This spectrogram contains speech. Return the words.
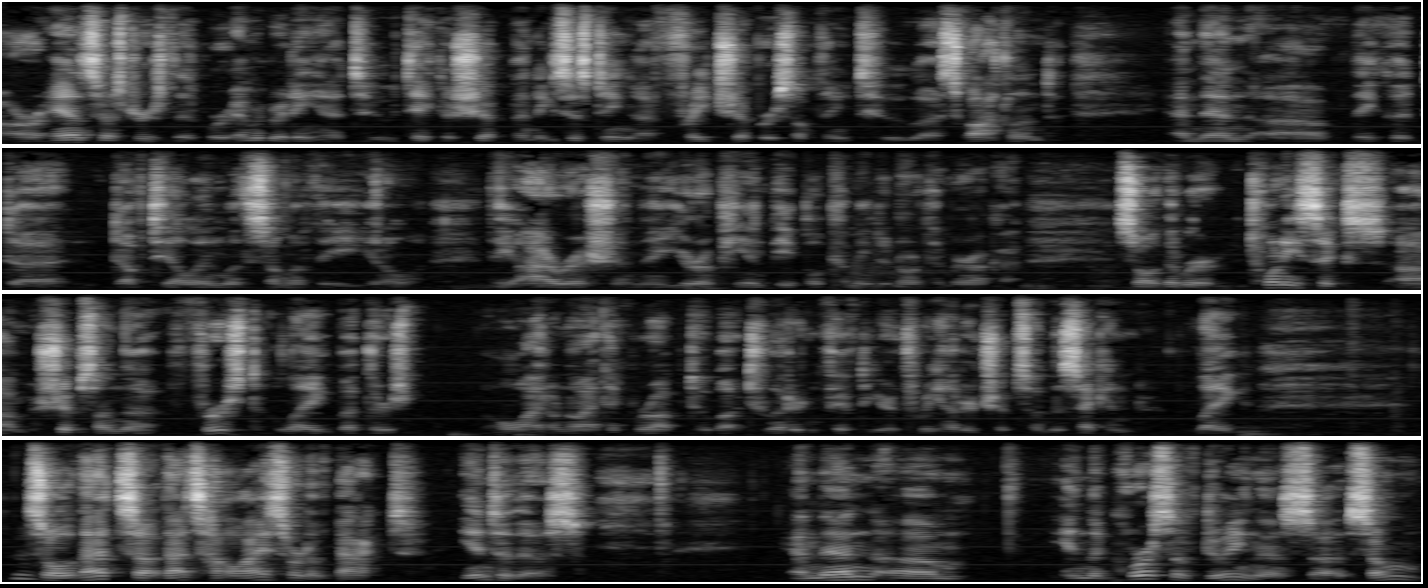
our ancestors that were immigrating had to take a ship, an existing uh, freight ship or something, to uh, Scotland, and then uh, they could uh, dovetail in with some of the, you know, the Irish and the European people coming to North America. So there were 26 um, ships on the first leg, but there's, oh, I don't know, I think we're up to about 250 or 300 ships on the second leg. Hmm. So that's uh, that's how I sort of backed into this, and then um, in the course of doing this, uh, some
